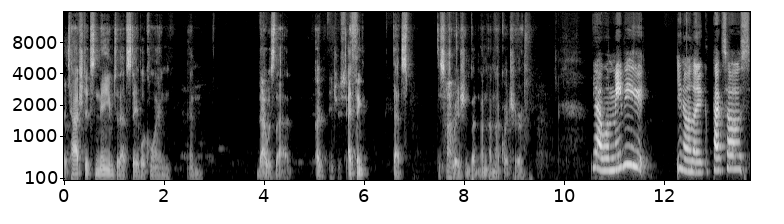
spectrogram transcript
attached its name to that stable coin and that was that I, interesting i think that's the situation huh. but I'm, I'm not quite sure yeah well maybe you know like paxos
